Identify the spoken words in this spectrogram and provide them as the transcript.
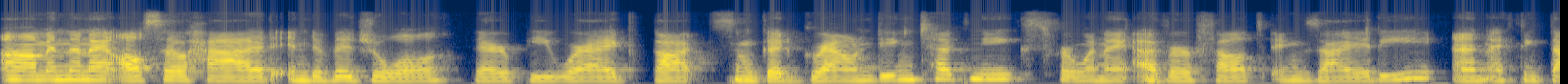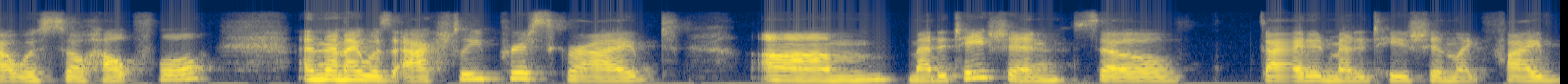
um, and then i also had individual therapy where i got some good grounding techniques for when i mm. ever felt anxiety and i think that was so helpful and then i was actually prescribed um, meditation so guided meditation like five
